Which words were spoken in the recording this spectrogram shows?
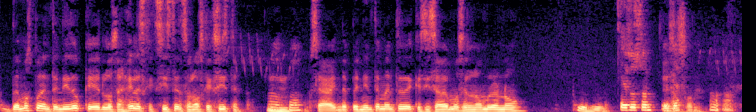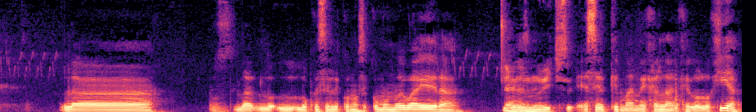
demos por entendido que los ángeles que existen son los que existen. O sea, independientemente de que si sabemos el nombre o no, Esos son. Esos son. La, pues, la lo, lo, que se le conoce como nueva era es, es, el que maneja la angelología.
